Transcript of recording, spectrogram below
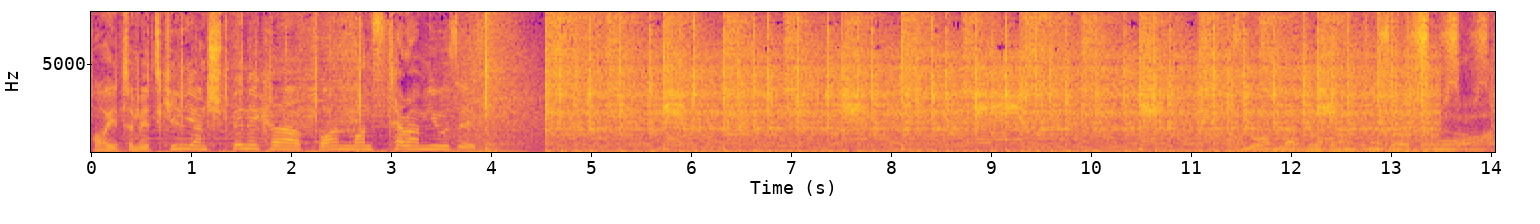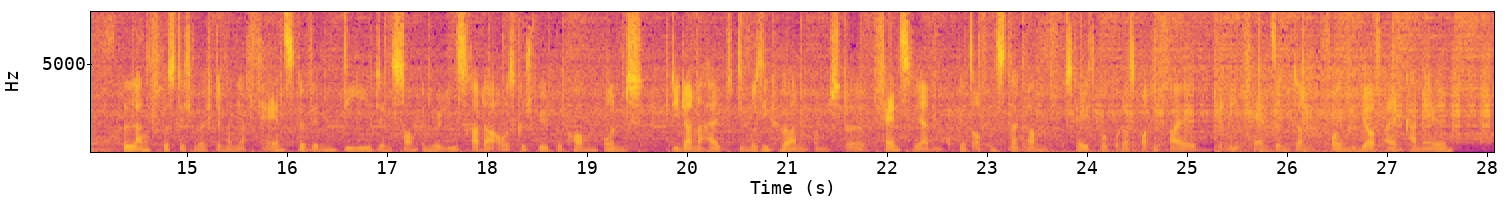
Heute mit Kilian Spinneker von Monstera Music. Langfristig möchte man ja Fans gewinnen, die den Song im Release-Radar ausgespielt bekommen und die dann halt die Musik hören und äh, Fans werden. Ob jetzt auf Instagram, Facebook oder Spotify, wenn die Fans sind, dann folgen die dir auf allen Kanälen.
